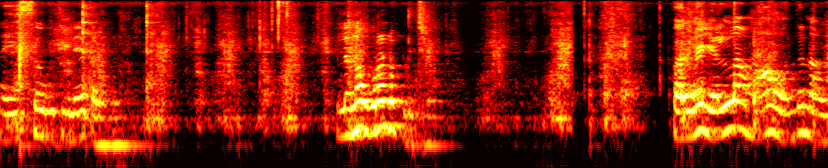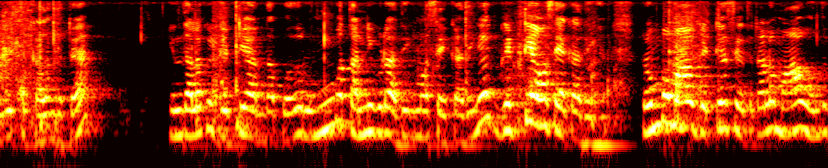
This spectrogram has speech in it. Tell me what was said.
நைஸாக ஊற்றினே கலக்கணும். இல்லைன்னா உருண்டை பிடிச்சிடும். பாருங்கள் எல்லா மாவு வந்து நான் ஊற்றி கலந்துட்டேன். இந்த அளவுக்கு கெட்டியாக இருந்தால் போதும். ரொம்ப தண்ணி கூட அதிகமாக சேர்க்காதீங்க. கெட்டியாகவும் சேர்க்காதீங்க. ரொம்ப மாவு கெட்டியாக சேர்த்துட்டாலும் மாவு வந்து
